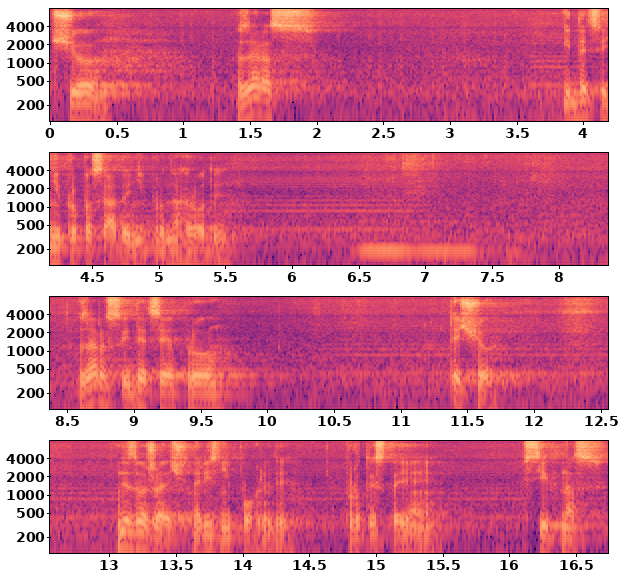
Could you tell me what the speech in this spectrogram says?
що зараз йдеться ні про посади, ні про нагороди. Зараз йдеться про те, що, незважаючи на різні погляди, протистояння, всіх нас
